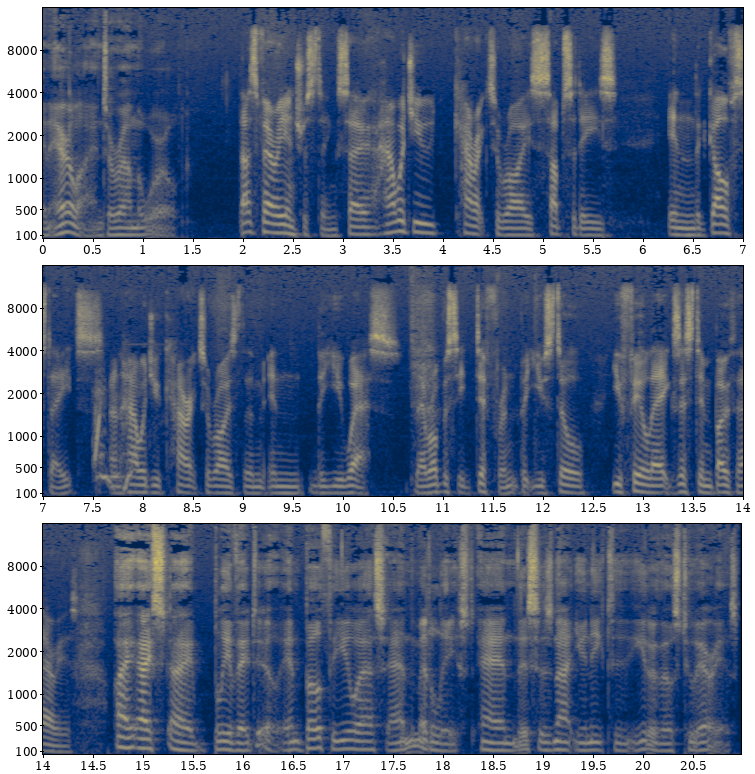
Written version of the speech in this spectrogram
and airlines around the world. That's very interesting. So, how would you characterize subsidies in the Gulf states, and how would you characterize them in the US? They're obviously different, but you still you feel they exist in both areas? I, I, I, believe they do in both the U.S. and the Middle East, and this is not unique to either of those two areas.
